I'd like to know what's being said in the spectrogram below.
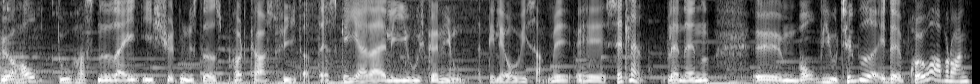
Hør hov, du har snedet dig ind i Sjøtministeriets podcast feed, og der skal jeg da lige huske at nævne, at det laver vi sammen med øh, Zetland blandt andet, øh, hvor vi jo tilbyder et øh, prøveabonnement,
